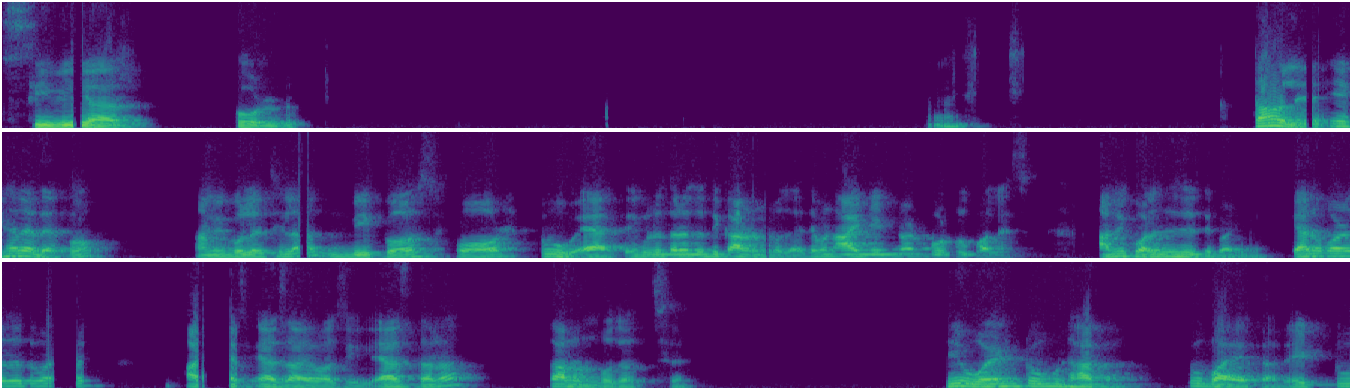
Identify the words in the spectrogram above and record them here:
severe cold. তাহলে এখানে দেখো, আমি বলেছিলাম বিকজ ফর টু অ্যাজ এগুলো দ্বারা যদি কারণ বোঝায়, যেমন I did not go to college আমি কলেজে যেতে পারিনি। কেন কলেজে যেতে পারিনি? অ্যাজ আই অ্যাজ দ্বারা কারণ বোঝাচ্ছে। He went to Dhaka to buy a car এই টু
